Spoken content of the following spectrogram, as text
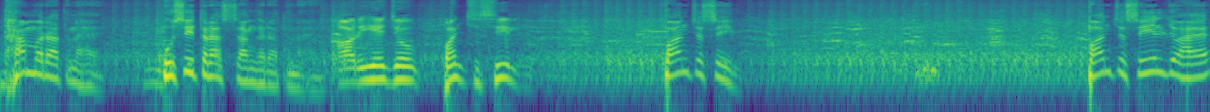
धम्म रत्न है। उसी तरह संघ रत्न है। और ये जो पंचशील पंचशील। पंचशील जो है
